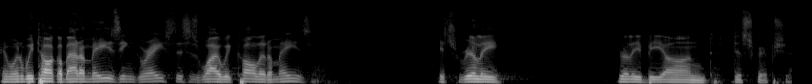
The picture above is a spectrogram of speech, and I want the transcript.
And when we talk about amazing grace, this is why we call it amazing. It's really really beyond description.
